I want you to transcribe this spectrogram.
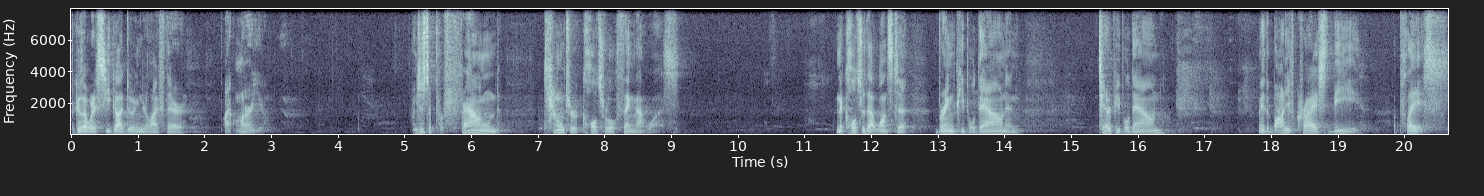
because of what I see God doing in your life there, I honor you. And just a profound countercultural thing that was. In a culture that wants to bring people down and tear people down, may the body of Christ be a place,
